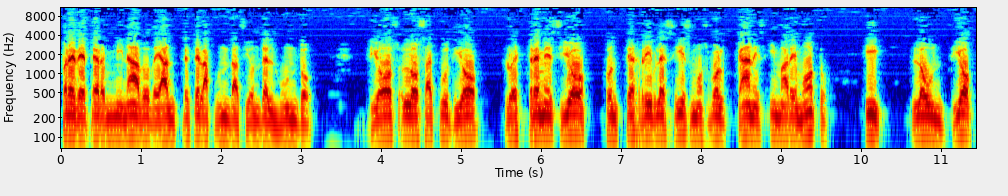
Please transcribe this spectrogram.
predeterminado de antes de la fundación del mundo. Dios lo sacudió, lo estremeció con terribles sismos, volcanes y maremotos, y lo hundió,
